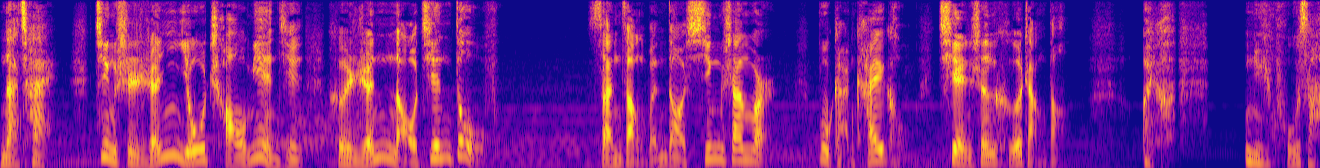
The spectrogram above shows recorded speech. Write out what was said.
那菜竟是人油炒面筋和人脑煎豆腐。三藏闻到腥膻味儿，不敢开口，欠身合掌道：“哎呀，女菩萨，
